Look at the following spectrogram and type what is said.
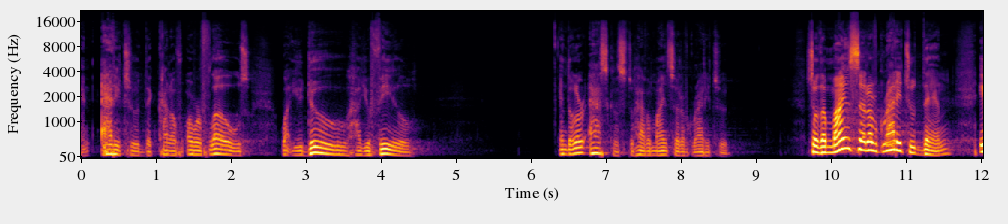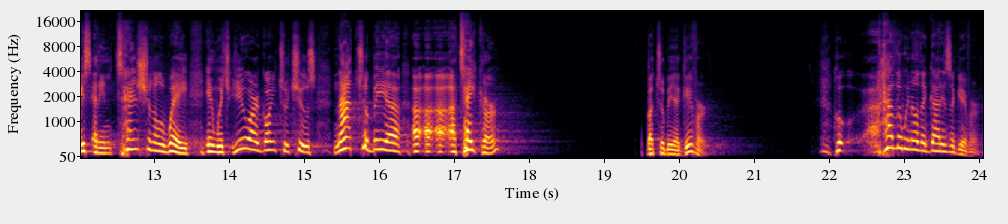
an attitude that kind of overflows what you do, how you feel. And the Lord asks us to have a mindset of gratitude. So, the mindset of gratitude then is an intentional way in which you are going to choose not to be a, a, a, a taker, but to be a giver. Who, how do we know that God is a giver?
